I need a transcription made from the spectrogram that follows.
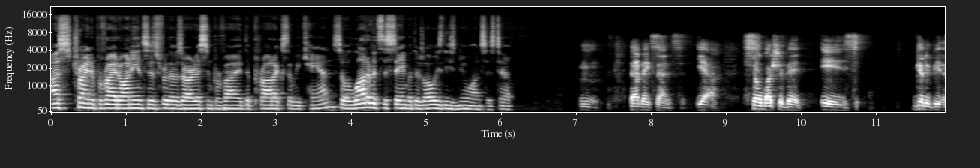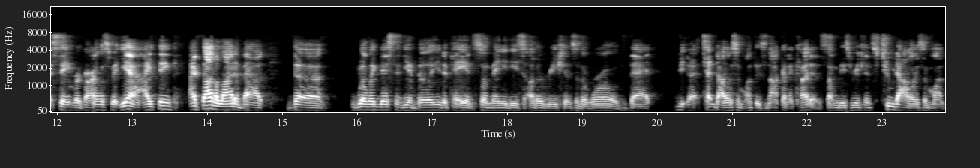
us trying to provide audiences for those artists and provide the products that we can. So a lot of it's the same, but there's always these nuances too. Mm, that makes sense. Yeah. So much of it is going to be the same regardless. But yeah, I think I've thought a lot about the willingness and the ability to pay in so many of these other regions of the world that that $10 a month is not going to cut it. In some of these regions, $2 a month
